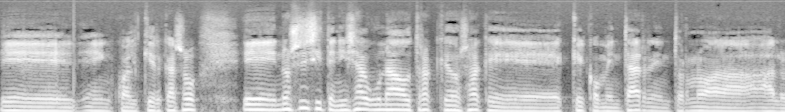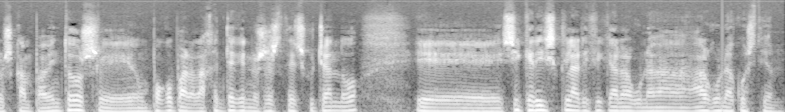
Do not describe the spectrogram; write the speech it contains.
eh, en cualquier caso. Eh, no sé si tenéis alguna otra cosa que, comentar en torno a, los campamentos, eh, un poco para la gente que nos esté escuchando, si queréis clarificar alguna, alguna cuestión.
